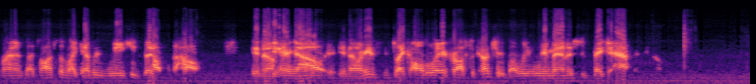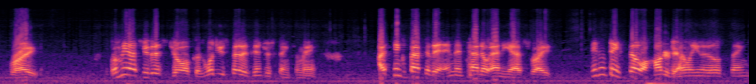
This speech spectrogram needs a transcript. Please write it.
friends. I talk to him like every week. He's been out to the house, you know, we hang out, you know. He's it's like all the way across the country, but we we managed to make it happen, you know. Right. Let me ask you this, Joel, because what you said is interesting to me. I think back to the Nintendo NES, right? Didn't they sell a hundred Yeah. million of those things?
